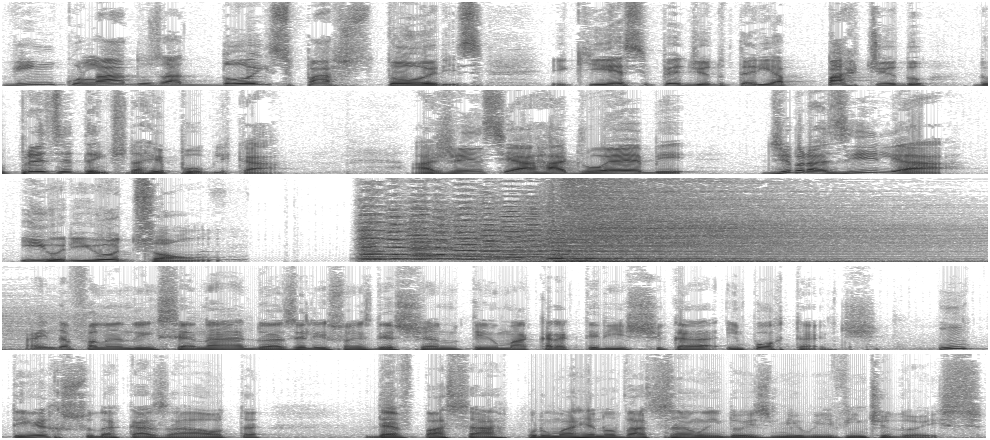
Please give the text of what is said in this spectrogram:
vinculados a dois pastores e que esse pedido teria partido do presidente da República. Agência Rádio Web de Brasília, Yuri Hudson. Ainda falando em Senado, as eleições deste ano têm uma característica importante. Um terço da Casa Alta deve passar por uma renovação em 2022.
